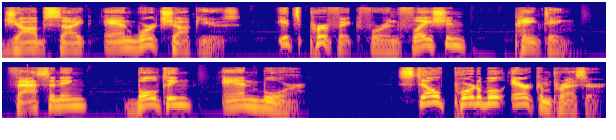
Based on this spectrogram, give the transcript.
job site, and workshop use. It's perfect for inflation, painting, fastening, bolting, and more. Stealth Portable Air Compressor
